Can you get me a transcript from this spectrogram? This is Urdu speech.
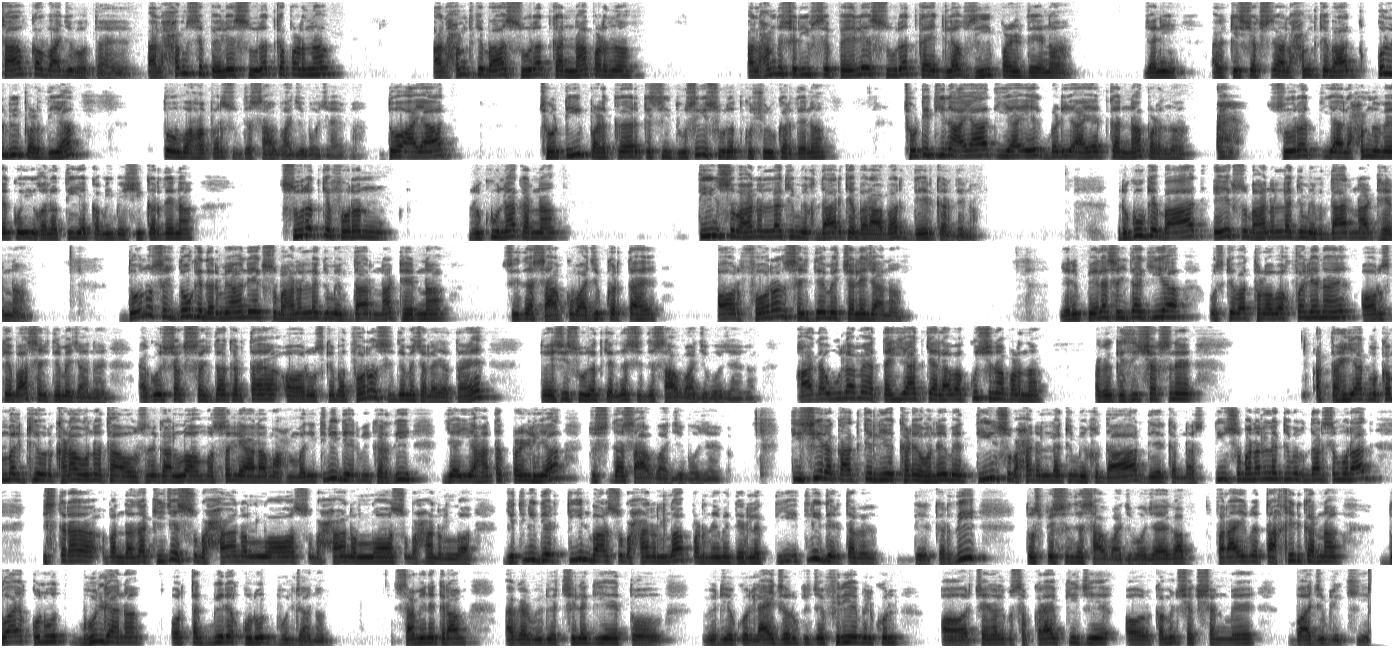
صاحب کا واجب ہوتا ہے۔ الحمد سے پہلے سورت کا پڑھنا، الحمد کے بعد سورت کا نہ پڑھنا، الحمد شریف سے پہلے سورت کا ایک لفظ ہی پڑھ دینا۔ یعنی اگر کسی شخص نے الحمد کے بعد قل بھی پڑھ دیا، تو وہاں پر سجدہ صاحب واجب ہو جائے گا۔ دو آیات، چھوٹی پڑھ کر کسی دوسری صورت کو شروع کر دینا۔ چھوٹی تین آیات یا ایک بڑی آیت کا نہ پڑھنا۔ صورت یا الحمد میں کوئی غلطی یا کمی بیشی کر دینا۔ صورت کے فوراً رکو نہ کرنا، تین سبحان اللہ کی مقدار کے برابر دیر کر دینا۔ رکو کے بعد ایک سبحان اللہ کی مقدار نہ ٹھہرنا۔ دونوں سجدوں کے درمیان ایک سبحان اللہ کی مقدار نہ ٹھہرنا سیدھا صاحب کو واجب کرتا ہے اور فوراً سجدے میں چلے جانا۔ یعنی پہلا سجدہ کیا، اس کے بعد تھوڑا وقفہ لینا ہے اور اس کے بعد سجدے میں جانا ہے۔ اگر کوئی شخص سجدہ کرتا ہے اور اس کے بعد فوراً سجدے میں چلا جاتا ہے، تو ایسی صورت کے اندر سجدہ صاحب واجب ہو جائے گا۔ قاعدہ اولا میں اتحیات کے علاوہ کچھ نہ پڑھنا۔ اگر کسی شخص نے اتحیات مکمل کی اور کھڑا ہونا تھا اور اس نے کہا اللہ صلی علی محمد، اتنی دیر بھی کر دی، یا یہاں تک پڑھ لیا، تو سجدہ صاحب واجب ہو جائے گا۔ تیسری رکعت کے لیے کھڑے ہونے میں تین سبحان اللہ کی مقدار دیر کرنا، تین سبحان اللہ کی مقدار سے مراد اس طرح آپ اندازہ کیجیے، سبحان اللہ سبحان اللہ سبحان اللہ۔ جتنی دیر تین بار سبحان اللہ پڑھنے میں دیر لگتی ہے اتنی دیر تک دیر کر دی تو اس پہ سجدہ صاحب واجب ہو جائے گا۔ فرائض میں تاخیر کرنا دعائے قنوت بھول جانا اور تکبیر قنوت بھول جانا۔ سامعین کرام، اگر ویڈیو اچھی لگی ہے تو ویڈیو کو لائک ضرور کیجیے، فری ہے بالکل۔ اور چینل کو سبسکرائب کیجیے اور کمنٹ سیکشن میں واجب لکھیے۔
